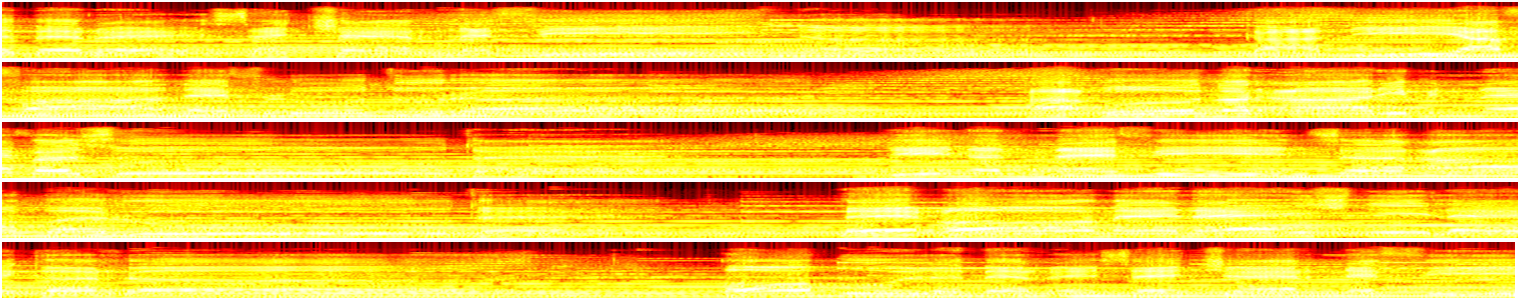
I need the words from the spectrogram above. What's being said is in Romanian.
pulbere se cerne fină, Ca diafane fluturări A unor aripi nevăzute, Din neființă apărute, Pe omeneștile cărări. O pulbere se cerne fină.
